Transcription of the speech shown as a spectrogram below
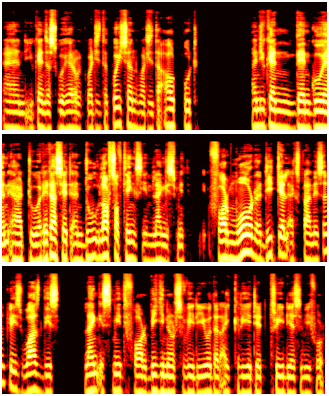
And you can just go here what is the question? What is the output? And you can then go and add to a data set and do lots of things in Langsmith. For more detailed explanation, please watch this langsmith for beginners video that I created three days before.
